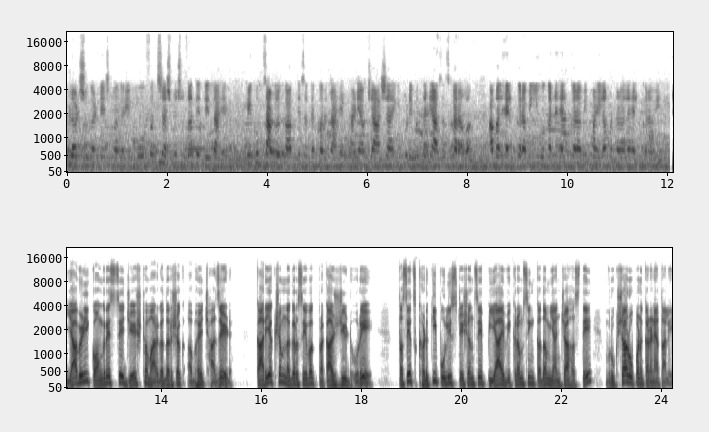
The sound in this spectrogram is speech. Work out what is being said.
ब्लड शुगर टेस्ट वगैरे मोफत चष्मेसुद्धा ते देत आहेत. हे खूप चांगलं काम ते सध्या करत आहेत. आणि आमची आशा आहे की पुढे पण त्यांनी असंच करावं. आम्हाला हेल्प करावी युवकांना हेल्प करावी महिला मंडळाला हेल्प करावी. यावेळी काँग्रेसचे ज्येष्ठ मार्गदर्शक अभय छाजेड कार्यक्षम नगरसेवक प्रकाशजी ढोरे तसेच खडकी पोलीस स्टेशनचे पी आय विक्रमसिंग कदम यांच्या हस्ते वृक्षारोपण करण्यात आले.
